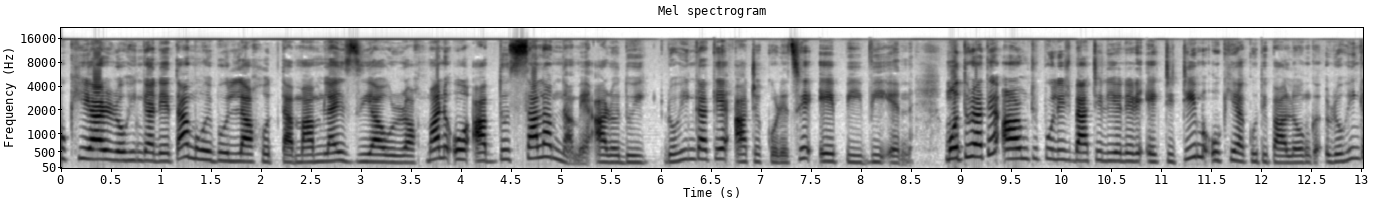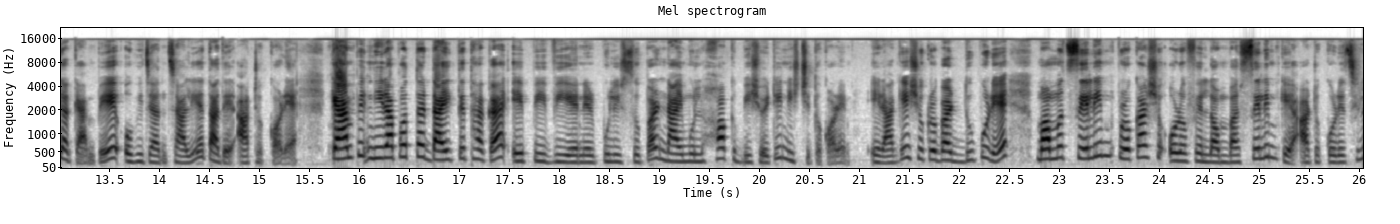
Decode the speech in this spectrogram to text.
উখিয়ার রোহিঙ্গা নেতা মহিবুল্লাহ হত্যা মামলায় জিয়াউর রহমান ও আব্দুল সালাম নামে আরও দুই রোহিঙ্গাকে আটক করেছে এপিভিএন মধ্যরাতে আর্মড পুলিশ ব্যাটালিয়নের একটি টিম উখিয়া কুতিপালং রোহিঙ্গা ক্যাম্পে অভিযান চালিয়ে তাদের আটক করে। ক্যাম্প নিরাপত্তার দায়িত্বে থাকা এপিভিএন এর পুলিশ সুপার নাইমুল হক বিষয়টি নিশ্চিত করেন। এর আগে শুক্রবার দুপুরে মোহাম্মদ সেলিম প্রকাশ ওরফে লম্বা সেলিমকে আটক করেছিল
